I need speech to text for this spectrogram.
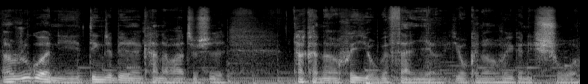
然后如果你盯着别人看的话，就是他可能会有个反应，有可能会跟你说，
